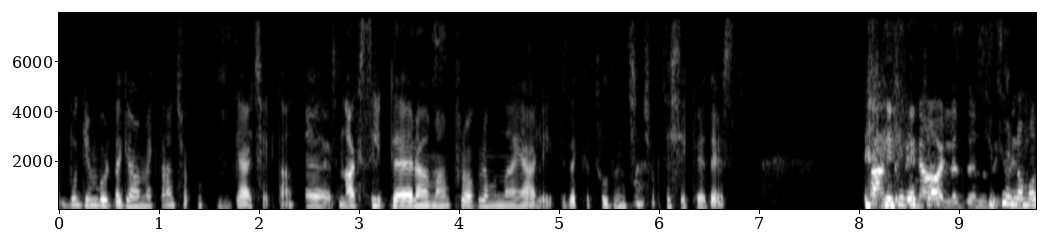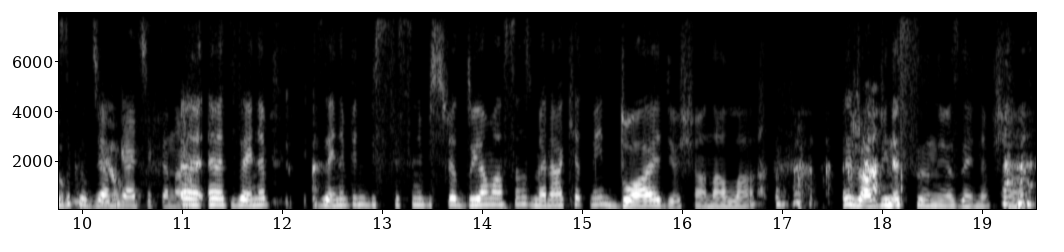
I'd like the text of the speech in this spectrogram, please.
bugün burada görmekten çok mutluyuz gerçekten. Evet. Bütün aksiliklere rağmen programını ayarlayıp bize katıldığın için çok teşekkür ederiz. Ben Şükür beni ağırladığınız için Şükür namazı kılacağım mutluyum. gerçekten artık. Evet, evet Zeynep Zeynep'in bir sesini bir süre duyamazsanız merak etmeyin dua ediyor şu an Allah'a. Rabbine sığınıyor Zeynep şu an.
